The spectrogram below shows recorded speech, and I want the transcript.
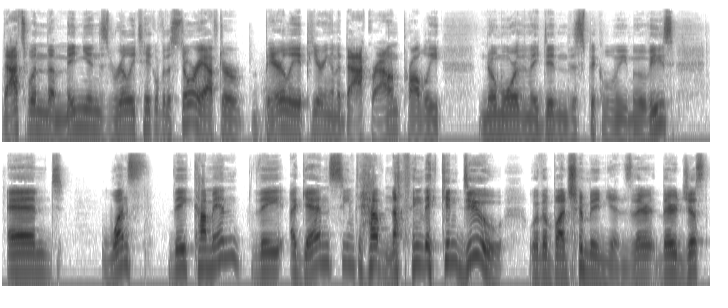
that's when the minions really take over the story after barely appearing in the background, probably no more than they did in the Despicable Me movies. And once they come in, they again seem to have nothing they can do with a bunch of minions. They're they're just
